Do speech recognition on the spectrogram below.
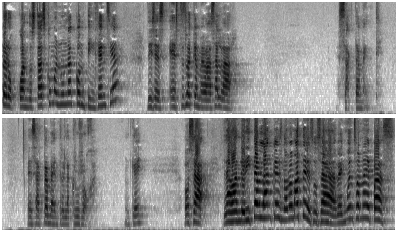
pero cuando estás como en una contingencia, dices, esta es la que me va a salvar. Exactamente, exactamente, la Cruz Roja. ¿Ok? O sea, la banderita blanca es no me mates, o sea, vengo en zona de paz.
